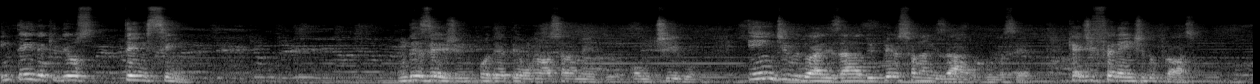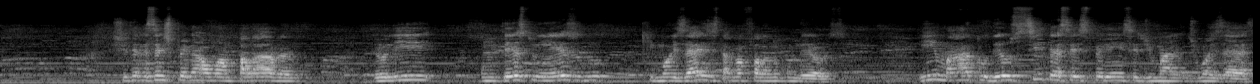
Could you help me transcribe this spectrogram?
entenda que Deus tem sim um desejo em poder ter um relacionamento contigo individualizado e personalizado com você, que é diferente do próximo. Acho interessante pegar uma palavra. Eu li um texto em Êxodo que Moisés estava falando com Deus. E em Marco, Deus cita essa experiência de Moisés,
